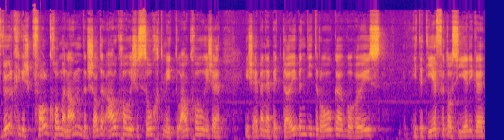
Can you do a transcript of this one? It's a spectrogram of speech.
Die Wirkung ist vollkommen anders. Oder? Alkohol ist ein Suchtmittel. Alkohol ist, eine, ist eben eine betäubende Droge, die uns in den tiefen Dosierungen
